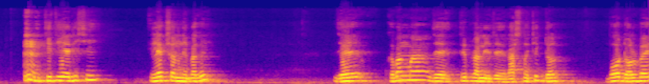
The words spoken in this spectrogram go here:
তৃতীয় এডিসি ইলেকশন নিবাগৈ যে গোবাংমা, যে ত্রিপুরানি যে রাজনৈতিক দল, ব দল বাই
